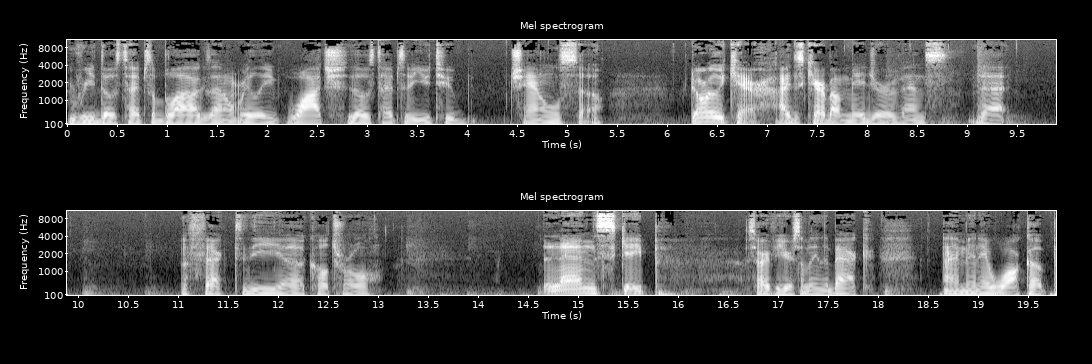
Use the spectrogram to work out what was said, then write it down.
read those types of blogs. I don't really watch those types of YouTube channels, so don't really care. I just care about major events that affect the uh, cultural landscape. Sorry if you hear something in the back. I'm in a walk up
